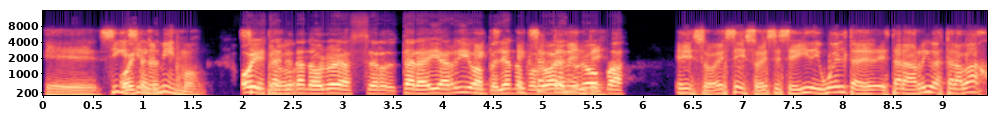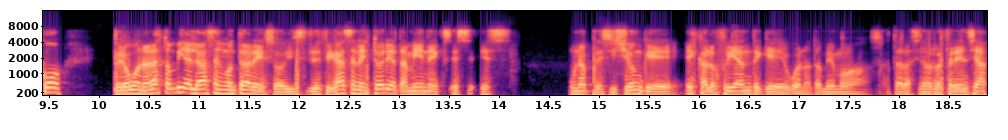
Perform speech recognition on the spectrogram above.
eh, sigue siendo el mismo. Hoy está intentando volver a estar ahí arriba, peleando por lugares de Europa. Eso, es eso, es ese ida y vuelta de estar arriba, estar abajo. Pero bueno, a Aston Villa le vas a encontrar eso. Y si te fijas en la historia, también es, una precisión que escalofriante, que bueno, también vamos a estar haciendo referencia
